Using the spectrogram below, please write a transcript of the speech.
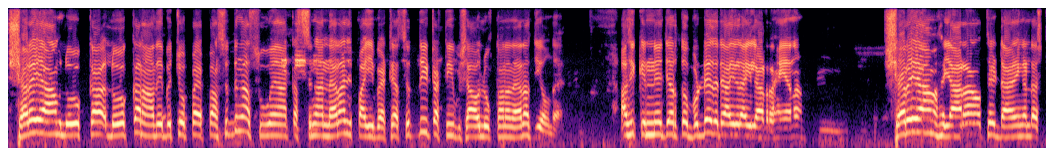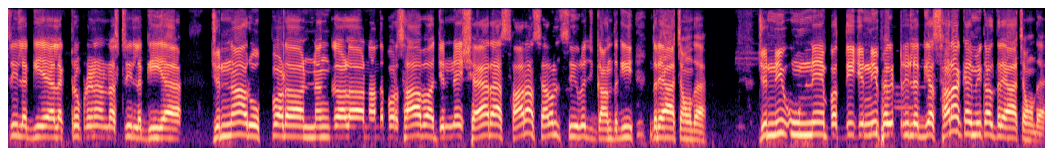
ਸ਼ਰੇਆਮ ਲੋਕ ਲੋਕ ਘਰਾਂ ਦੇ ਵਿੱਚੋਂ ਪੈਪਾਂ ਸਿੱਧੀਆਂ ਸੂਆਂ ਕੱਸੀਆਂ ਨਹਿਰਾਂ 'ਚ ਪਾਈ ਬੈਠੇ ਆ ਸਿੱਧੀ ਟੱਟੀ ਪਿਸ਼ਾਬ ਲੋਕਾਂ ਦਾ ਨਹਿਰਾਂ 'ਚ ਆਉਂਦਾ। ਅਸੀਂ ਕਿੰਨੇ ਚਿਰ ਤੋਂ ਬੁੱਢੇ ਦਰਿਆ ਦੀ ਲੜਾਈ ਲੜ ਰਹੇ ਆ ਨਾ। ਸ਼ਰੇਆਮ ਹਜ਼ਾਰਾਂ ਉੱਥੇ ਡਾਇੰਗ ਇੰਡਸਟਰੀ ਲੱਗੀ ਹੈ ਇਲੈਕਟ੍ਰੋਪਲੇਨ ਇੰਡਸਟਰੀ ਲੱਗੀ ਹੈ ਜਿੰਨਾ ਰੋਪੜ, ਨੰਗਲ ਆਨੰਦਪੁਰ ਸਾਹਿਬ, ਜਿੰਨੇ ਸ਼ਹਿਰ ਹੈ ਸਾਰਾ ਸ਼ਹਿਰਾਂ ਸੀਵਰੇਜ ਗੰਦਗੀ ਦਰਿਆ ਚ ਆਉਂਦਾ ਜਿੰਨੀ ਊਨੇ ਬੱਦੀ, ਜਿੰਨੀ ਫੈਕਟਰੀ ਲੱਗੀ ਆ, ਸਾਰਾ ਕੈਮੀਕਲ ਦਰਿਆ ਚ ਆਉਂਦਾ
